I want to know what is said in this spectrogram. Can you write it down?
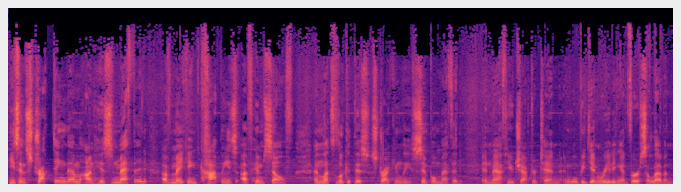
He's instructing them on his method of making copies of himself. And let's look at this strikingly simple method in Matthew chapter 10, and we'll begin reading at verse 11.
